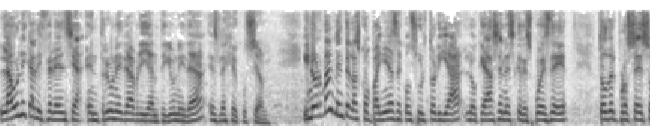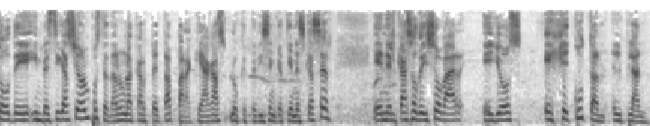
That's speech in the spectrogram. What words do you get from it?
La única diferencia entre una idea brillante y una idea es la ejecución. Y normalmente las compañías de consultoría lo que hacen es que después de todo el proceso de investigación, pues te dan una carpeta para que hagas lo que te dicen que tienes que hacer. En el caso de Isobar, ellos ejecutan el plan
